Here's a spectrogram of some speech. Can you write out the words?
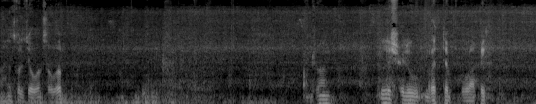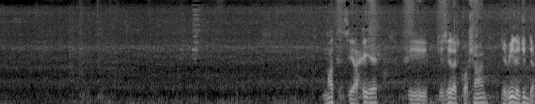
راح ندخل جوا نصور مكان كلش حلو مرتب وراقي. الأماكن السياحية في جزيرة كوشان جميلة جدا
